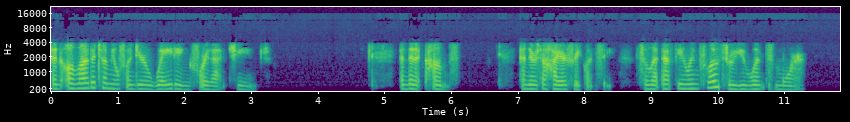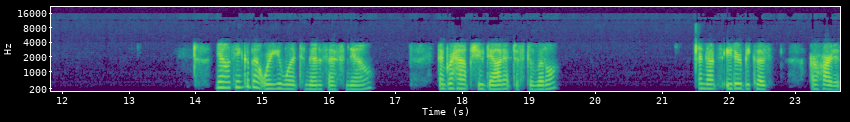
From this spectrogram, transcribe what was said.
And a lot of the time you'll find you're waiting for that change. And then it comes. And there's a higher frequency. So let that feeling flow through you once more. Now think about where you want to manifest now. And perhaps you doubt it just a little. And that's either because our heart is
